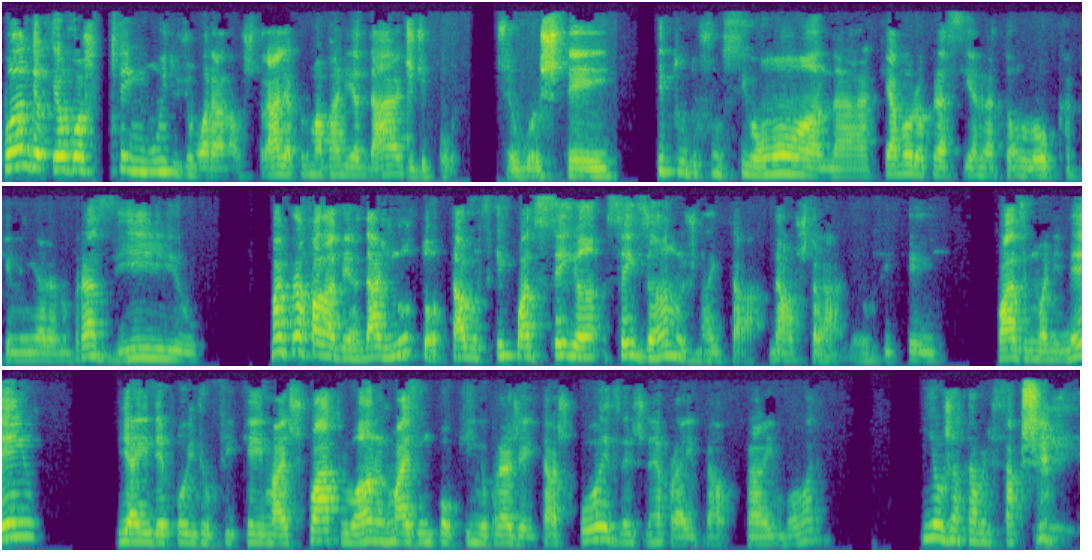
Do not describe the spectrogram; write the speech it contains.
quando eu, eu gostei muito de morar na Austrália por uma variedade de coisas. Eu gostei que tudo funciona, que a burocracia não é tão louca que nem era no Brasil. Mas, para falar a verdade, no total, eu fiquei quase seis, seis anos na, na Austrália. Eu fiquei quase um ano e meio, e aí depois eu fiquei mais quatro anos, mais um pouquinho para ajeitar as coisas, né, para ir para embora. E eu já estava de saco cheio.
